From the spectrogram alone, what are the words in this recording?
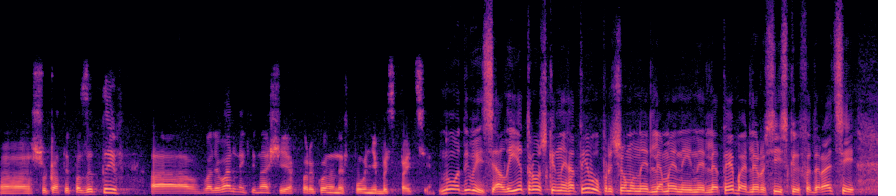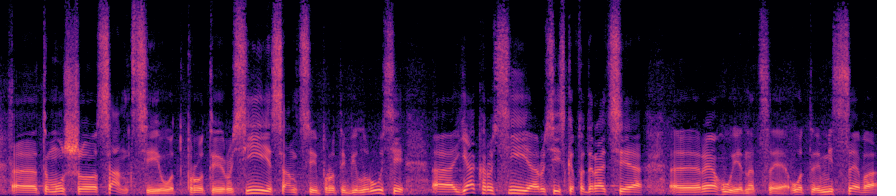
е, шукати позитив. А вболівальники наші, я переконаний, в повній безпеці. Ну, дивись, але є трошки негативу, причому не для мене і не для тебе, а для Російської Федерації, е, тому що санкції от проти Росії, санкції проти Білорусі. Е, як Росія, Російська Федерація е, реагує на це? От місцева,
